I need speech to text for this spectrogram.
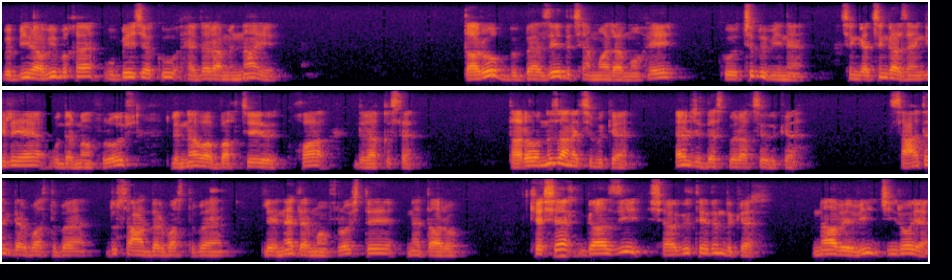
bi bîra wî bixe û bêje ku hedera min nayê. Bi bezê diçe mala Mohê ku çi bibîne, çingeçinga zengilê ye û dermanfiroş li nava baxçeyê xwe direqise. Taro nizane çi bike, ev dest bi dike. Saetek derbas dibe, du saet derbas dibe, lê ne dermanfiroş tê ne Taro. Keşe gazî şagirtê din dike. Navê wî Cîro ye.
